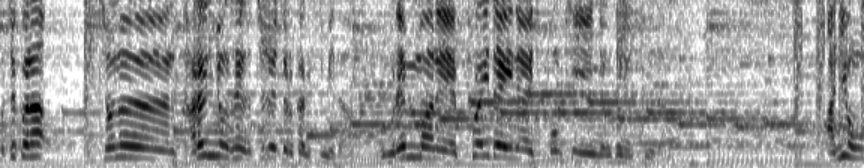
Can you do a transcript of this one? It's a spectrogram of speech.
어쨌거나 저는 다른 영상에서 찾아뵙도록 하겠습니다. 오랜만에 프라이데이 나이트 펑킨 영상이었습니다. 안녕.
